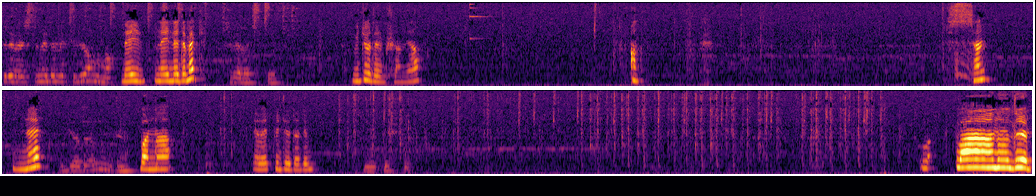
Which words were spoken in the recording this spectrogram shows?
travesti ne demek biliyor musun? Ne, ne, ne demek? Travesti. Videodayım şu an ya. An. Sen ne Videoda mıydın? bana Evet videodayım. Unutmuştum. Lan öldüm.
